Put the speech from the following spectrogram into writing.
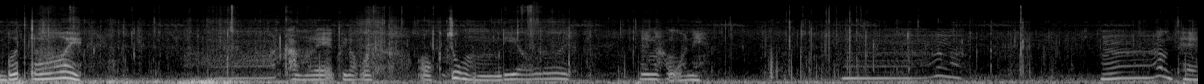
นเบิดเลยอ๋อครั้งแรกพี่น้องเอ้ยออกจุ่มเดียวเลยในเหงาอันนี้ อืมอืมแทง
